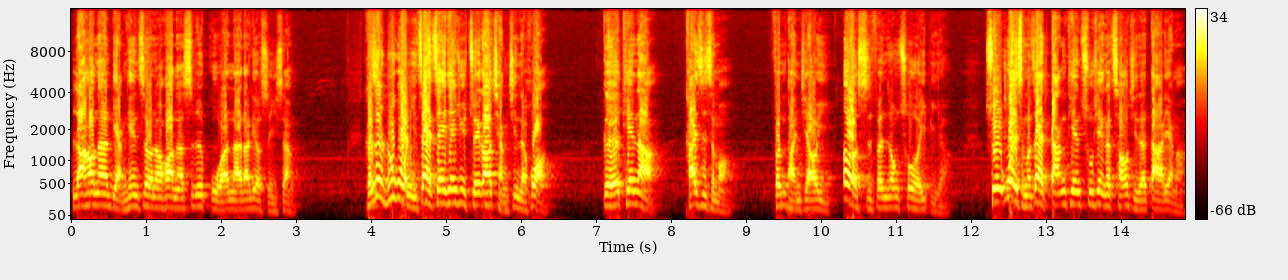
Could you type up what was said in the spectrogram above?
然后呢，两天之后的话呢，是不是果然来到六十以上？可是如果你在这一天去追高抢进的话，隔天啊开始什么？分盘交易二十分钟撮合一笔啊，所以为什么在当天出现个超级的大量啊？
